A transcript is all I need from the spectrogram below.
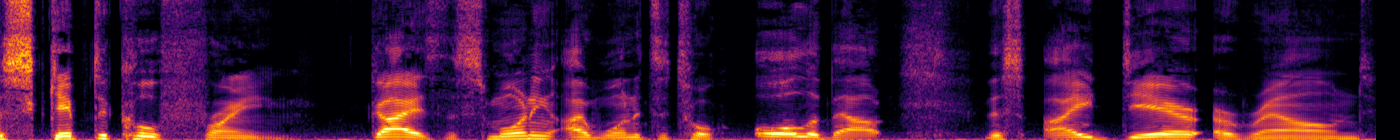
The skeptical frame. Guys, this morning I wanted to talk all about this idea around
